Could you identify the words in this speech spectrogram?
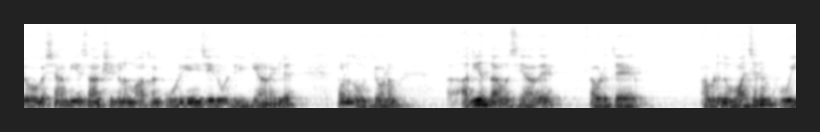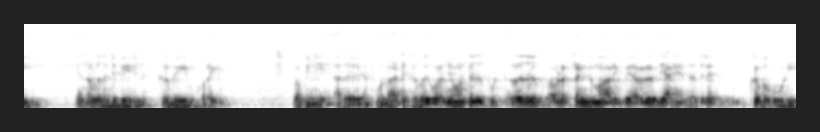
രോഗശാന്തിയെ സാക്ഷ്യങ്ങളും മാത്രം കൂടുകയും ചെയ്തുകൊണ്ടിരിക്കുകയാണെങ്കിൽ നമ്മൾ നോക്കിയോണം അധികം താമസിയാതെ അവിടുത്തെ അവിടുന്ന് വചനം പോയി എന്നുള്ളതിന്റെ പേരിൽ കൃപയും കുറയും. അപ്പോൾ പിന്നെ അത് പിന്നെ പൂർണമായിട്ട് കൃപ കുറഞ്ഞുകൊണ്ട് അത് അവിടെ ട്രെൻഡ് മാറി വേറൊരു ധ്യാനകേന്ദ്രത്തിൽ കൃപ കൂടി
